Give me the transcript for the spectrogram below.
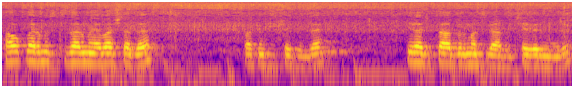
Tavuklarımız kızarmaya başladı. Bakın şu şekilde. Birazcık daha durması lazım. Çevirmiyoruz.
